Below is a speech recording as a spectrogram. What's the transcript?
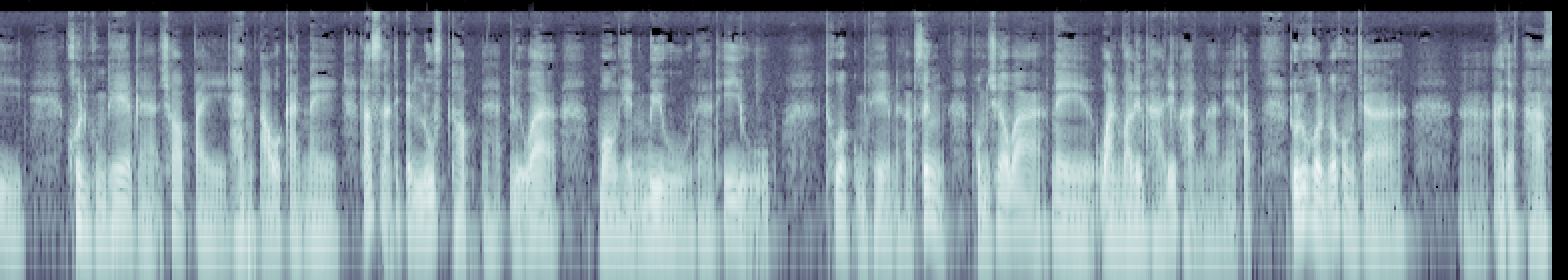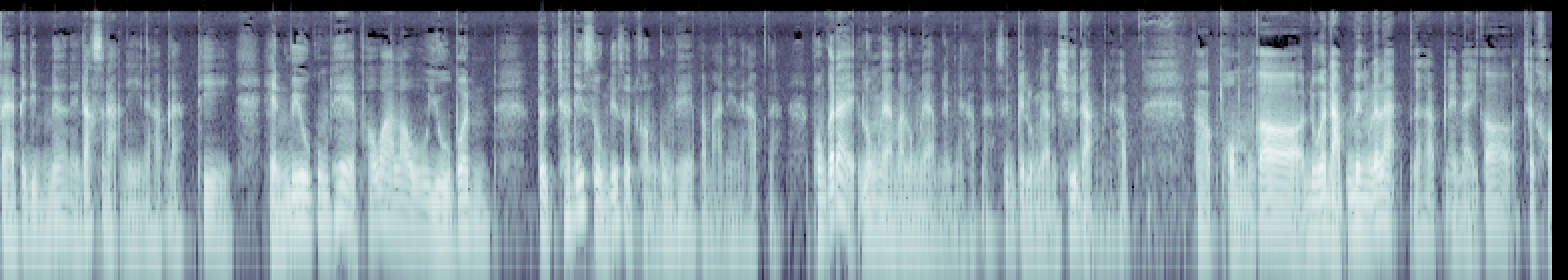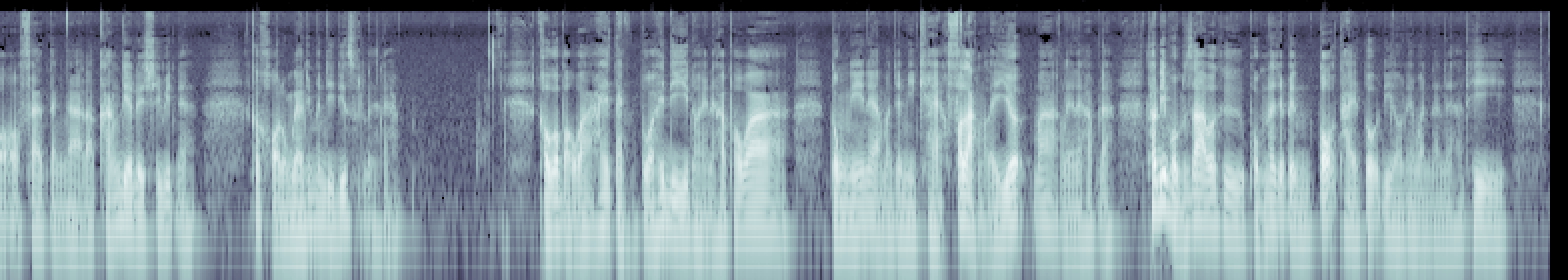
คนกรุงเทพนะฮะชอบไปแฮงเอาท์กันในลักษณะที่เป็นลูฟท็อปนะฮะหรือว่ามองเห็นวิวนะฮะที่อยู่ทั่วกรุงเทพนะครับ ซึ่งผมเชื่อว่าในวันวาเลนไทน์ที่ผ่านมาเนี่ยครับ ทุกๆคนก็คงจะ อาจจะพาแฟนไปดินเนอร์ในลักษณะนี้นะครับนะที่เห็นวิวกรุงเทพ เพราะว่าเราอยู่บนตึกชั้นที่สูงที่สุดของกรุงเทพประมาณนี้นะครับนะผมก็ได้โรงแรมมาโรงแรมหนึ่งนะครับนะซึ่งเป็นโรงแรมชื่อดังนะครับก็ผมก็ดูอันดับหนึ่งแล้วแหละนะครับไหนๆก็จะขอแฟนแต่งงานแล้วครั้งเดียวในชีวิตเนี่ยก็ขอโรงแรมที่มันดีที่สุดเลยนะครับเขาก็บอกว่าให้แต่งตัวให้ดีหน่อยนะครับ เพราะว่า ตรงนี้เนี่ยมันจะมีแขกฝรั่งอะไรเยอะมากเลยนะครับนะเท่าที่ผมทราบก็คือ ผมน่าจะเป็นโต๊ะไทยโต๊ะเดียวในวันนั้นนะที่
